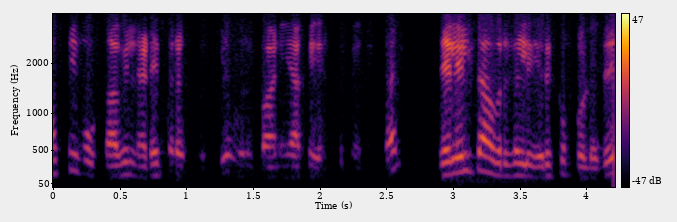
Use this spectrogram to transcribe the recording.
அதிமுகவில் நடைபெறக்கூடிய ஒரு பாணியாக இருக்கும் என்றால் ஜெயலலிதா அவர்கள் இருக்கும் பொழுது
